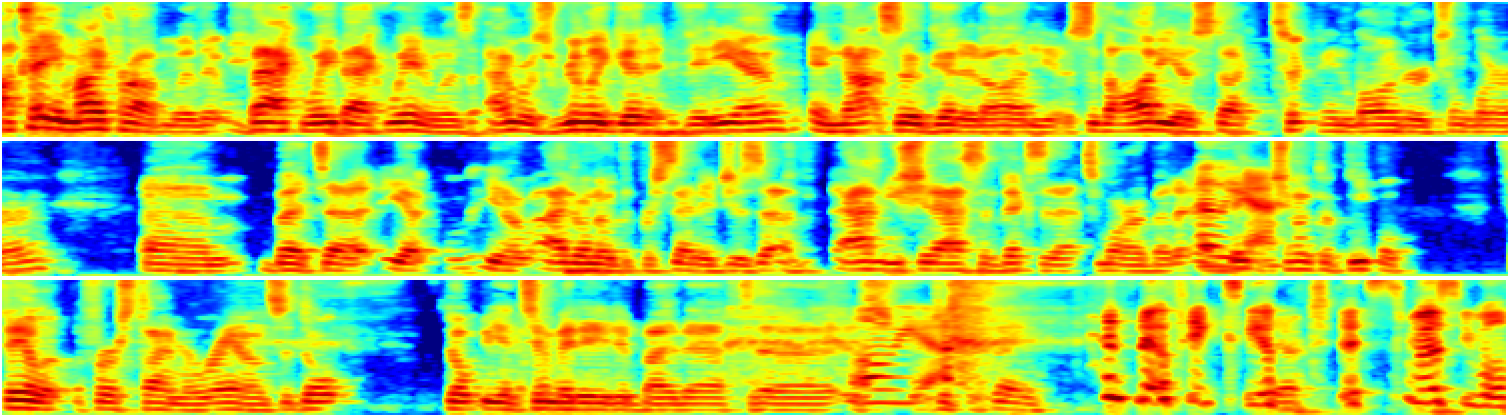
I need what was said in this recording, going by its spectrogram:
I'll tell you my problem with it back way back when was I was really good at video and not so good at audio. So the audio stuff took me longer to learn. Um, but uh, yeah, you know, I don't know the percentages. Of, you should ask the Avixa that tomorrow. But a, oh, big yeah. chunk of people fail it the first time around. So don't don't be intimidated by that. Uh, oh yeah, just a thing. no big deal. Yeah. Just most people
